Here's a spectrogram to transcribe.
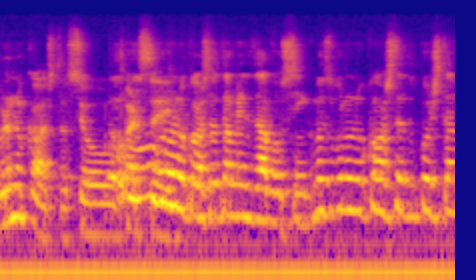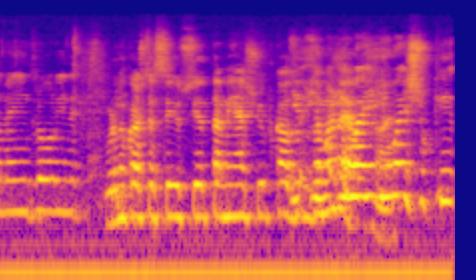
Bruno Costa, o seu parceiro. O Bruno Costa também lhe dava o 5, mas o Bruno Costa depois também entrou ali. Bruno Costa saiu cedo também, acho por causa eu, dos amarelos. Eu, eu, eu acho que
